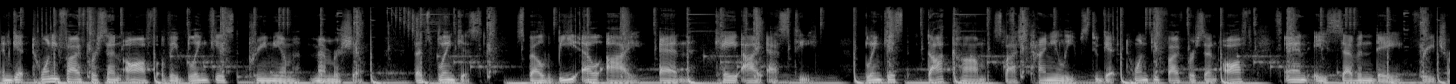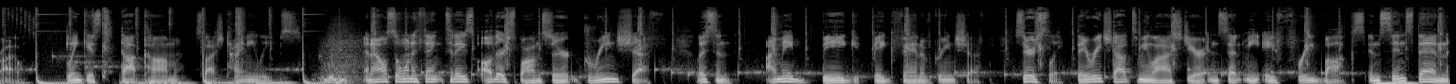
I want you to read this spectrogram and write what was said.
and get 25% off of a Blinkist premium membership. That's Blinkist, spelled B L I N K I S T. Blinkist.com slash tiny leaps to get 25% off and a seven day free trial. Blinkist.com slash tiny leaps. And I also want to thank today's other sponsor, Green Chef. Listen, I'm a big, big fan of Green Chef. Seriously, they reached out to me last year and sent me a free box. And since then,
